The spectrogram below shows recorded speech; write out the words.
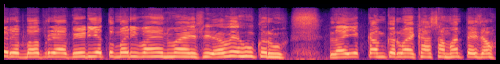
અરે બાપરે, આ ભેડિયા તો મારી વાયન વાય છે. હવે શું કરું? લાય, એક કામ કરું આ ખાસા માનતા જાઉં.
